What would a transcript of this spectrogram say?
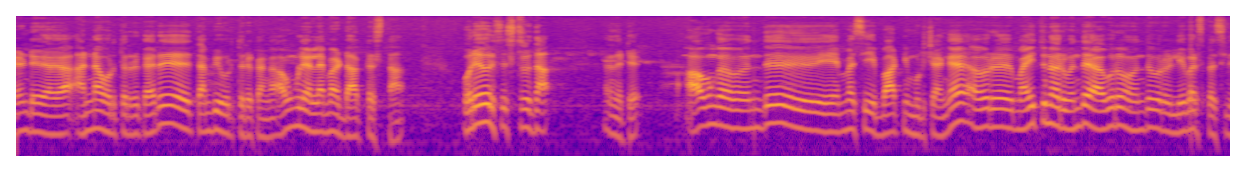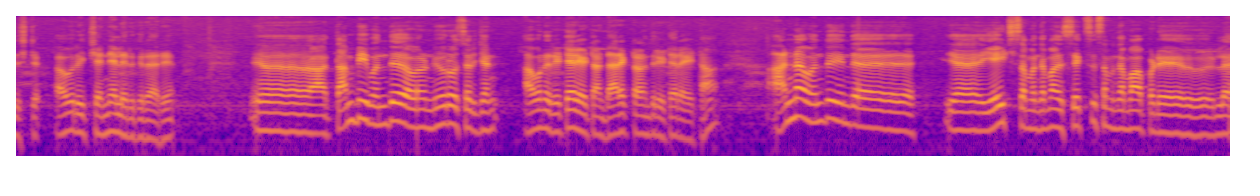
ரெண்டு அண்ணா ஒருத்தர் இருக்கார் தம்பி ஒருத்தர் இருக்காங்க. அவங்களும் எல்லாமே டாக்டர்ஸ் தான். ஒரே ஒரு சிஸ்டர் தான். வந்துட்டு அவங்க வந்து எம்எஸ்சி பாட்னி முடித்தாங்க அவர் மைத்துனர் வந்து அவரும் வந்து ஒரு லிவர் ஸ்பெஷலிஸ்ட்டு. அவர் சென்னையில் இருக்கிறாரு. தம்பி வந்து அவர் நியூரோ சர்ஜன். அவனு ரிட்டையர் ஆகிட்டான் டைரக்டராக வந்து ரிட்டையர் ஆகிட்டான் அண்ணன் வந்து இந்த எய்ட்ஸ் சம்மந்தமாக செக்ஸ் சம்மந்தமாக படி இல்லை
